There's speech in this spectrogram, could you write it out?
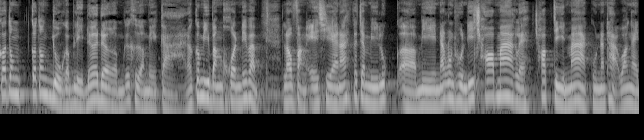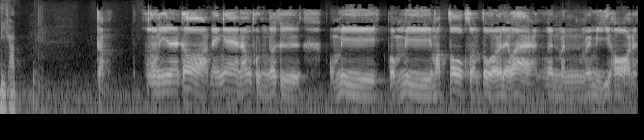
ก็ต้องก็ต้องอยู่กับ leader เดิมก็คืออเมริกา แล้วก็มีบางคนที่แบบเราฝั่งเอเชียนะก็จะมีลูกเอ่อมีนักลงทุนที่ชอบมากเลย ชอบจีนมากคุณนัทธาว่าไงดีครับ กับตรงนี้นะก็ในแง่นักลงทุนก็คือ ผมมีผมมีมอตโต้ส่วนตัวไว้เลยว่า เงินมันไม่มียี่ห้อนะ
